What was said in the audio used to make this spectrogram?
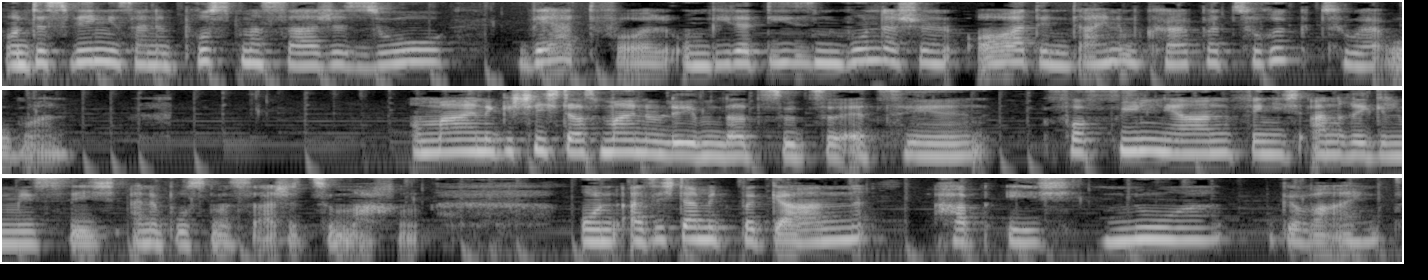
Und deswegen ist eine Brustmassage so wertvoll, um wieder diesen wunderschönen Ort in deinem Körper zurückzuerobern um meine Geschichte aus meinem Leben dazu zu erzählen. Vor vielen Jahren fing ich an, regelmäßig eine Brustmassage zu machen. Und als ich damit begann, habe ich nur geweint.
